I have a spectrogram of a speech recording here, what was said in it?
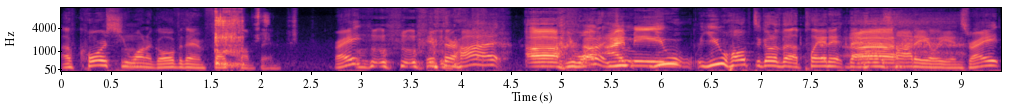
Of course you want to go over there and fuck something. Right? if they're hot, you want to. Uh, I mean- Uh, you you hope to go to the planet that has hot aliens, right?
